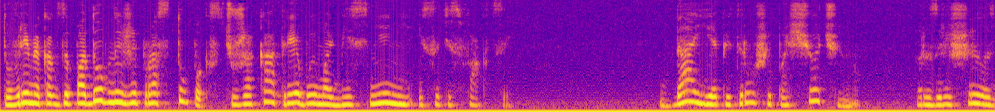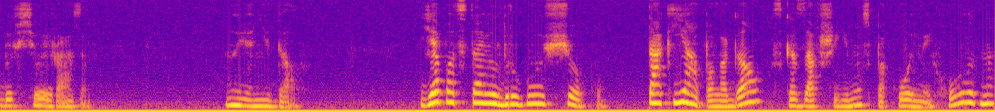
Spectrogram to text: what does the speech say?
в то время как за подобный же проступок с чужака требуем объяснений и сатисфакций. Дай я Петруше пощечину, разрешилось бы все и разом. Но я не дал. Я подставил другую щеку. Так я полагал, сказавший ему спокойно и холодно,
